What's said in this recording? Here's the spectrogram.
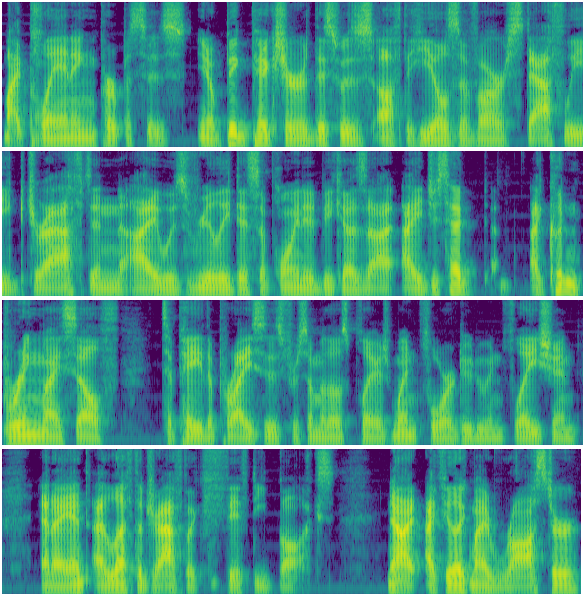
my planning purposes. You know, big picture, this was off the heels of our staff league draft, and I was really disappointed because I, I just had I couldn't bring myself to pay the prices for some of those players went for due to inflation. And I I left the draft like 50 bucks. Now I, I feel like my roster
